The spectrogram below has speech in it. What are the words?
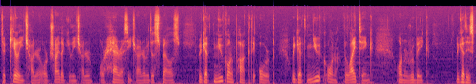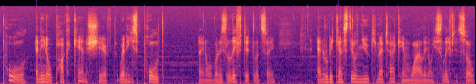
to kill each other, or try to kill each other, or harass each other with the spells. We got Nuke on Puck, the Orb. We got Nuke on the Lighting, on Rubick. We got his pull, and you know, Puck can shift when he's pulled, you know, when he's lifted, let's say. And Rubick can still nuke him, attack him while, you know, he's lifted, so...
